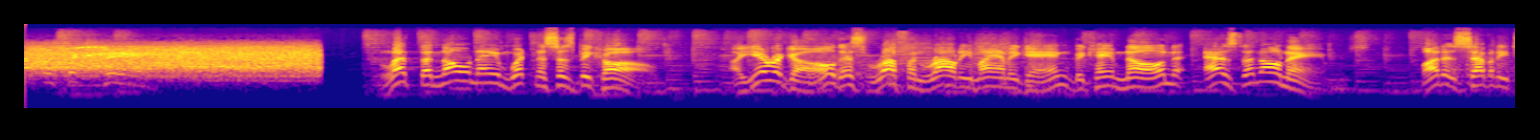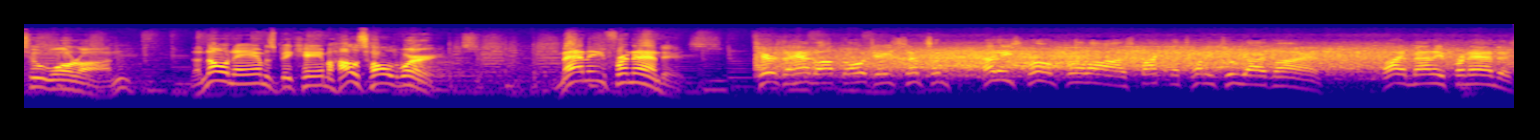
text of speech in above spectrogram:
at the 16. Let the no-name witnesses be called. A year ago, this rough and rowdy Miami gang became known as the No Names. But as 72 wore on, the No Names became household words. Manny Fernandez. Here's the handoff to O.J. Simpson, and he's thrown for a loss back at the 22 yard line by Manny Fernandez.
